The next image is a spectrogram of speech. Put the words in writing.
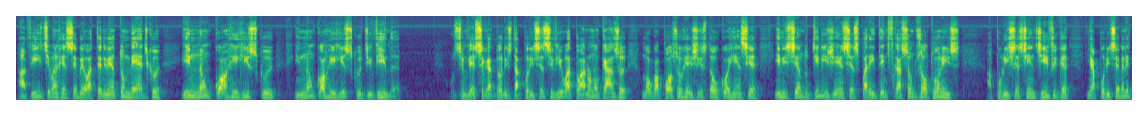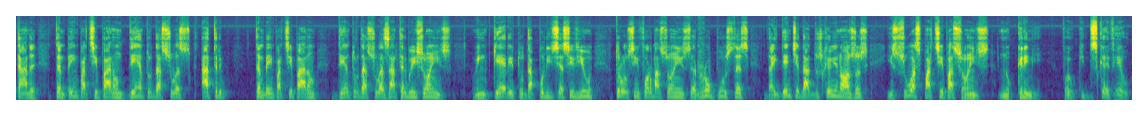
A vítima recebeu atendimento médico e não corre risco e não corre risco de vida. Os investigadores da Polícia Civil atuaram no caso logo após o registro da ocorrência, iniciando diligências para a identificação dos autores. A Polícia Científica e a Polícia Militar também participaram dentro das suas atribuições também participaram dentro das suas atribuições. O inquérito da Polícia Civil trouxe informações robustas da identidade dos criminosos e suas participações no crime. Foi o que descreveu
